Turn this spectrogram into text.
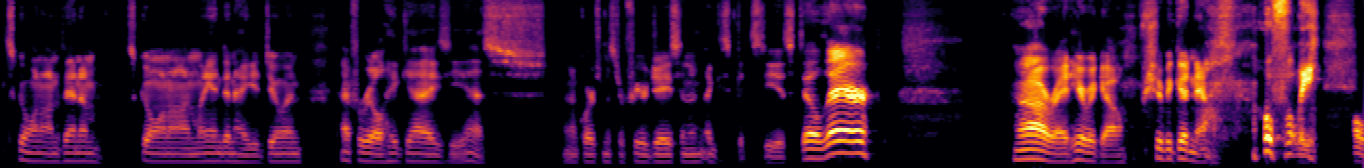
What's going on, Venom? What's going on, Landon? How you doing? Time for real. Hey guys, yes. And of course, Mr. Fear Jason. I guess good to see you still there. All right, here we go. Should be good now. Hopefully. Oh.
